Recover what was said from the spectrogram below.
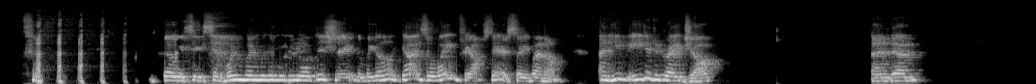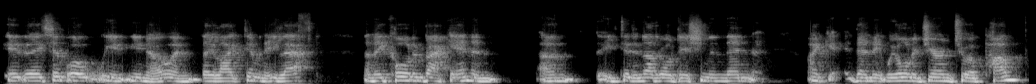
so he, he said, "When when are going to do the audition?" And we go, oh, "Guys are waiting for you upstairs." So he went up, and he he did a great job. And um, it, they said, "Well, we, you know," and they liked him, and he left, and they called him back in, and um, he did another audition, and then I then it, we all adjourned to a pub,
